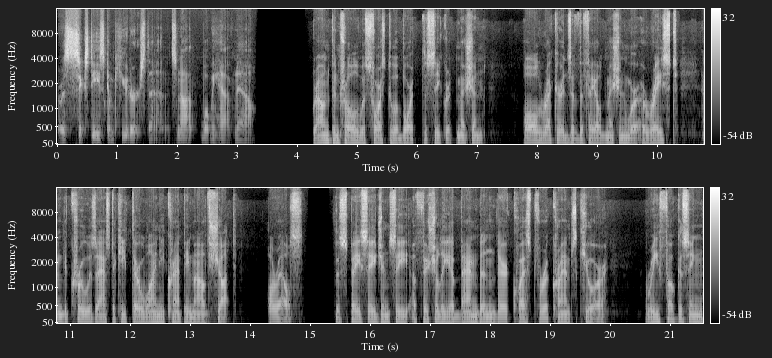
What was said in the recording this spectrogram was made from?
It was 60s computers then. It's not what we have now. Ground control was forced to abort the secret mission. All records of the failed mission were erased and the crew was asked to keep their whiny, crampy mouths shut, or else. The space agency officially abandoned their quest for a cramps cure, refocusing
